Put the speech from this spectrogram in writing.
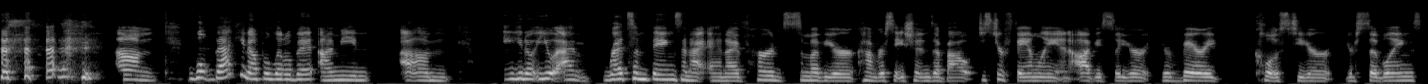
um, well, backing up a little bit, I mean, um, you know, you I've read some things and I and I've heard some of your conversations about just your family, and obviously you're you're very close to your your siblings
